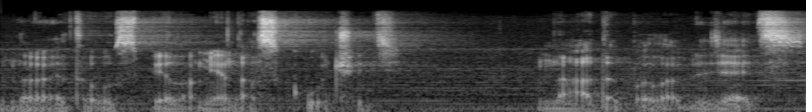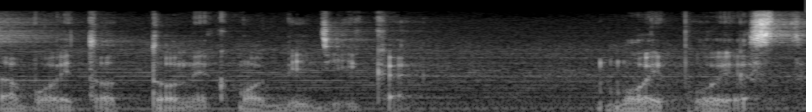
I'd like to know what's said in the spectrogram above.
но это успело мне наскучить. Надо было взять с собой тот томик Моби Дика. Мой поезд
